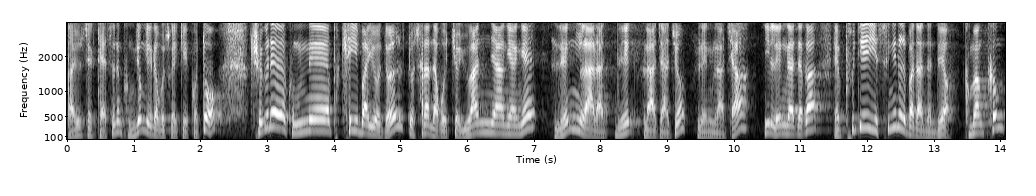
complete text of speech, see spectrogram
바이오 섹터에서는 긍정적이라고 볼 수가 있겠고 또 최근에 국내 K바이오들 또 살아나고 있죠. 유한 양양의 랭라라 랭라자죠. 랭라자 이 랭라자가 FDA 승인을 받았는데요. 그만큼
